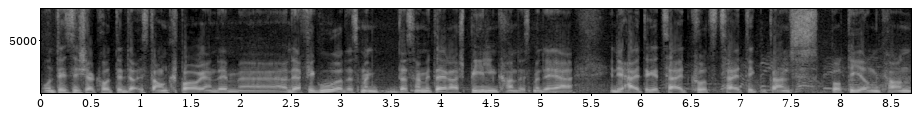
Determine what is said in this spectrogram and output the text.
Und das ist ja gerade das Dankbare an, dem, äh, an der Figur, dass man, dass man mit der auch spielen kann, dass man der in die heutige Zeit kurzzeitig transportieren kann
